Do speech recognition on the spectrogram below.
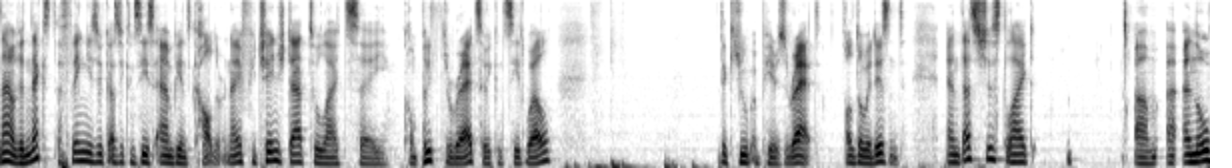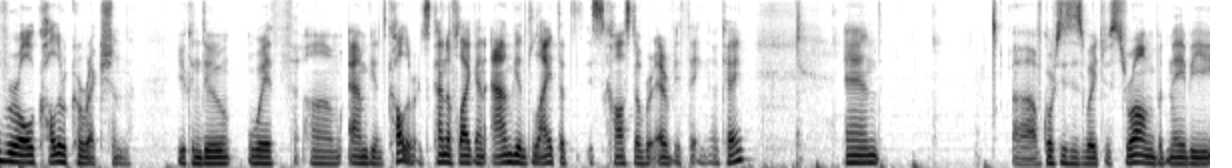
now the next thing is, as you can see, is ambient color. Now if you change that to, let's say, completely red, so you can see it well, the cube appears red, although it isn't. And that's just like um, an overall color correction you can do with um, ambient color. It's kind of like an ambient light that is cast over everything, okay? And uh, of course this is way too strong, but maybe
